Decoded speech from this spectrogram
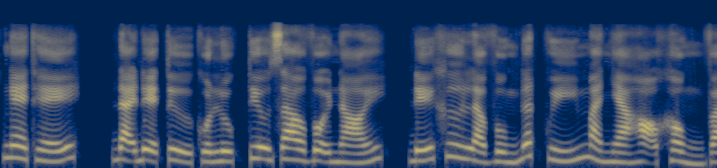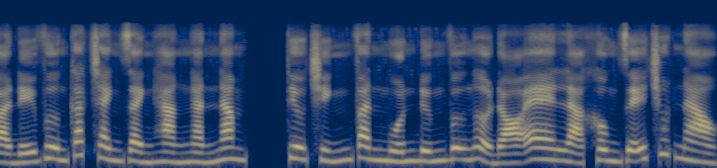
Nghe thế, đại đệ tử của lục tiêu giao vội nói, đế khư là vùng đất quý mà nhà họ khổng và đế vương các tranh giành hàng ngàn năm, tiêu chính văn muốn đứng vững ở đó e là không dễ chút nào.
